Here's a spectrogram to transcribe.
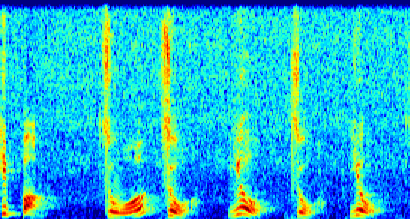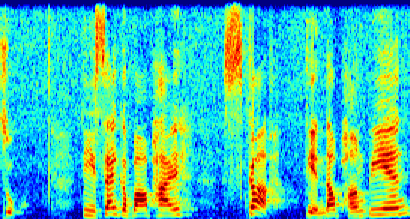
hip bump，左左右左右左。第三个八拍，scuff 点到旁边，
